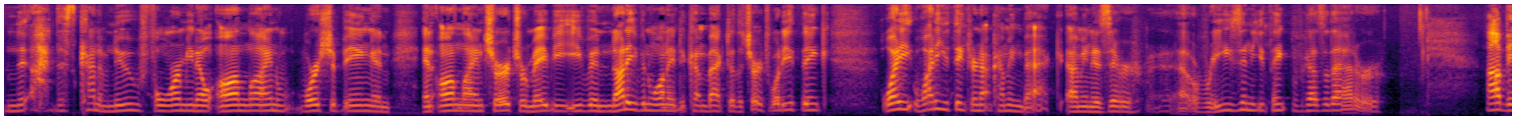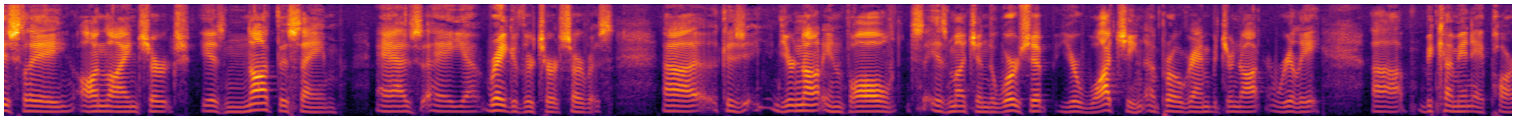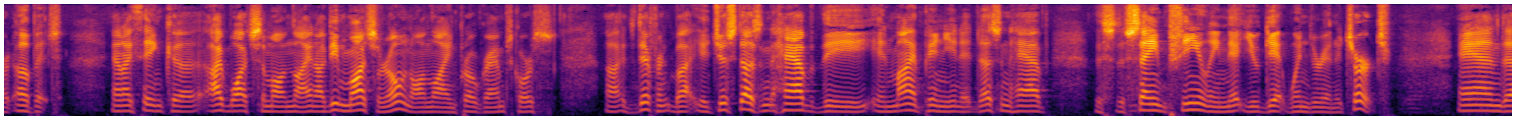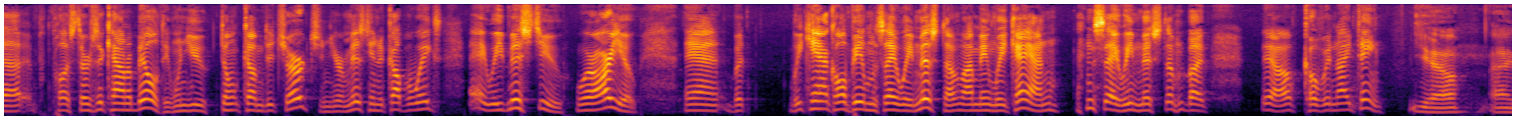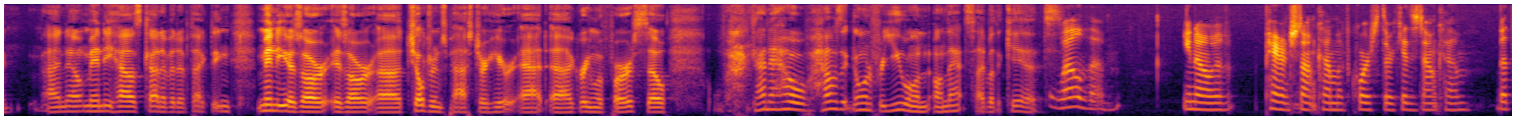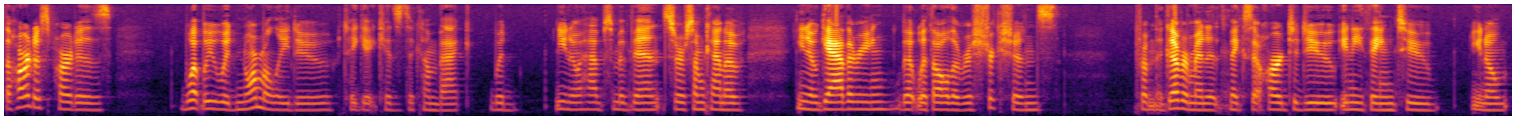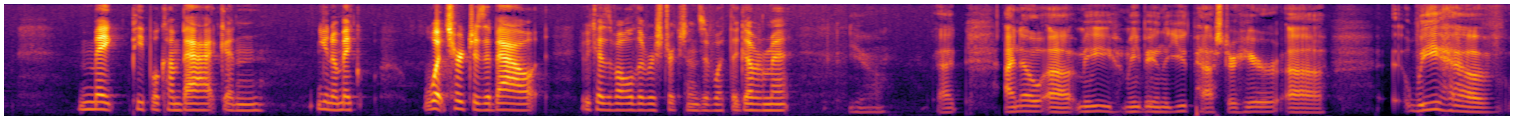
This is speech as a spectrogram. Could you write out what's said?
this kind of new form, you know, online worshiping and an online church, or maybe even not even wanting to come back to the church? What do you think? Why do you, why do you think they're not coming back? I mean, is there a reason you think because of that, or Obviously, online church is not the same as a uh, regular church service because uh, you're not involved as much in the worship. You're watching a program, but you're not really uh, becoming a part of it. And I think uh, I've watched some online. I've even watched their own online programs, of course. Uh, it's different, but it just doesn't have the, in my opinion, it doesn't have this the same feeling that you get when you're in a church. And uh, plus, there's accountability. When you don't come to church and you're missing a couple weeks, hey, we missed you. Where are you? And but we can't call people and say we missed them. I mean, we can and say we missed them, but you know, COVID nineteen. Yeah, I I know Mindy how's kind of it affecting. Mindy is our is our uh, children's pastor here at uh, Greenwood First. So, kind of how how's it going for you on on that side with the kids? Well, the you know parents don't come, of course, their kids don't come. But the hardest part is what we would normally do to get kids to come back would, you know, have some events or some kind of, you know, gathering. But with all the restrictions from the government, it makes it hard to do anything to, you know, make people come back and, you know, make what church is about because of all the restrictions of what the government. Yeah. I, I know uh, me me being the youth pastor here, uh, we have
